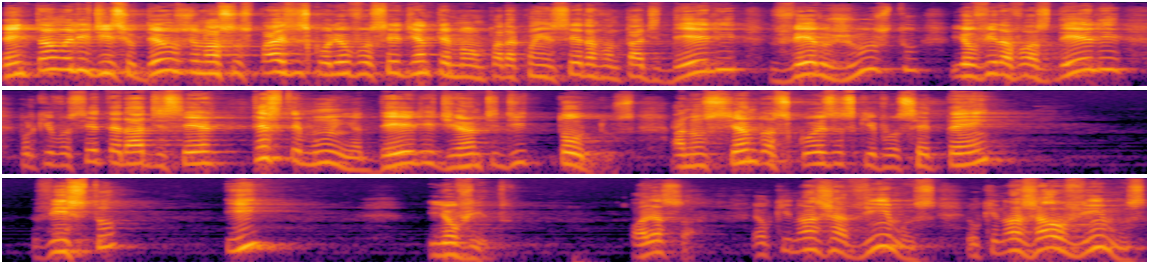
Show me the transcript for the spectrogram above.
Então ele disse: O Deus de nossos pais escolheu você de antemão para conhecer a vontade dele, ver o justo e ouvir a voz dele, porque você terá de ser testemunha dele diante de todos, anunciando as coisas que você tem visto e, e ouvido. Olha só, é o que nós já vimos, é o que nós já ouvimos,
